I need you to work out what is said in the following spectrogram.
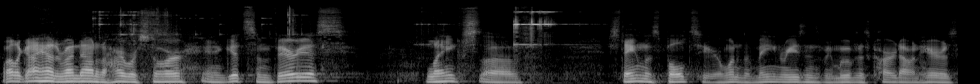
Well, the guy had to run down to the hardware store and get some various lengths of stainless bolts here. One of the main reasons we moved this car down here is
